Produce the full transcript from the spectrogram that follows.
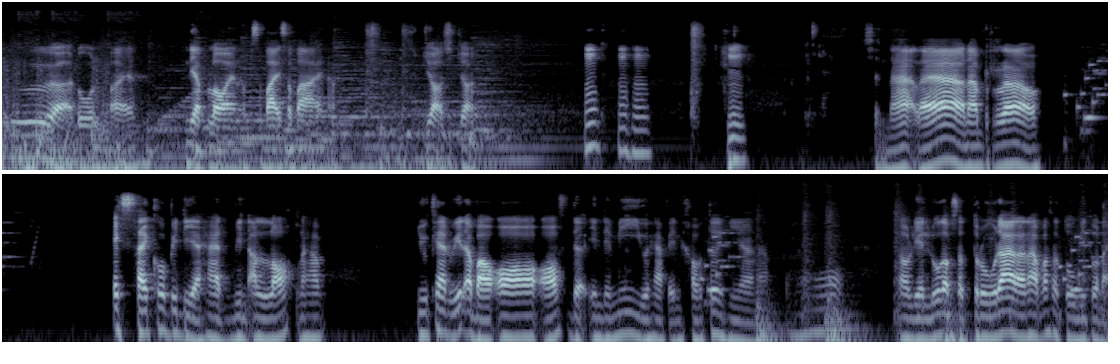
เพื่อโดนไป เรียบร้อยนะสบายสบายนะสุดยอดสุดยอดชนะแล้วนะเรา Encyclopedia had been unlocked นะครับ you can read about all of the enemy you have encountered here นะครับ เราเรียนรู้กับศัตรูได้แล้วนะครับ ว่าศัตรูมีตัวไหน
